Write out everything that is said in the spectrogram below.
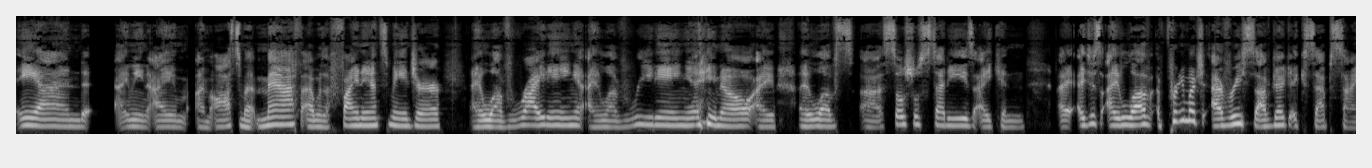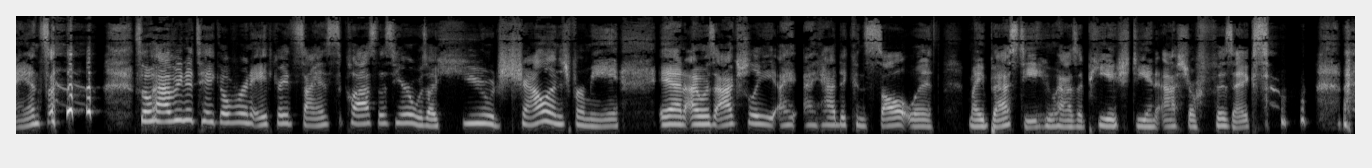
And I mean, I'm, I'm awesome at math. I was a finance major. I love writing. I love reading. You know, I, I love, uh, social studies. I can, I, I just, I love pretty much every subject except science. so having to take over an eighth grade science class this year was a huge challenge for me. And I was actually, I, I had to consult with my bestie who has a PhD in astrophysics.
